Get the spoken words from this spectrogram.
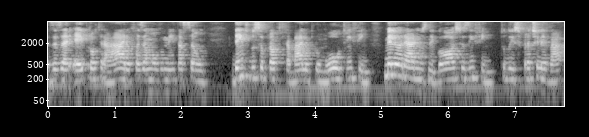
às vezes é, é ir para outra área, ou fazer uma movimentação dentro do seu próprio trabalho para um outro, enfim, melhorar nos negócios, enfim, tudo isso para te levar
